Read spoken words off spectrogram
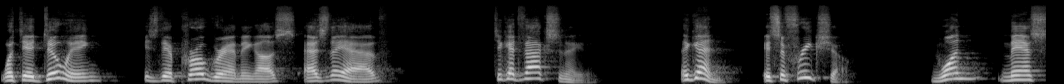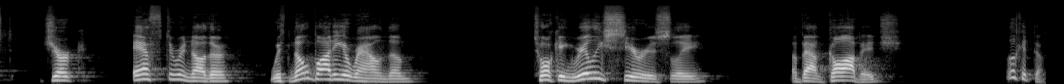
What they're doing is they're programming us, as they have, to get vaccinated. Again, it's a freak show. One masked jerk after another with nobody around them talking really seriously about garbage. Look at them.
